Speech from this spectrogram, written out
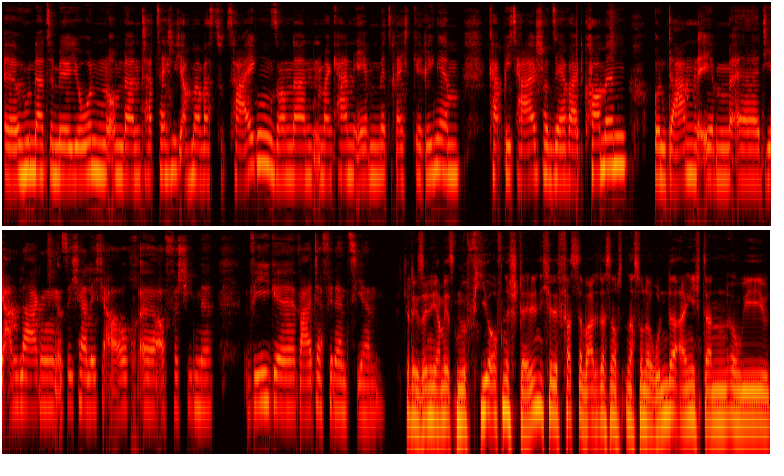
äh, hunderte Millionen, um dann tatsächlich auch mal was zu zeigen, sondern man kann eben mit recht geringem Kapital schon sehr weit kommen und dann eben äh, die Anlagen sicherlich auch äh, auf verschiedene Wege weiter finanzieren. Ich hatte gesehen, die haben jetzt nur vier offene Stellen. Ich hätte fast erwartet, dass noch nach so einer Runde eigentlich dann irgendwie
